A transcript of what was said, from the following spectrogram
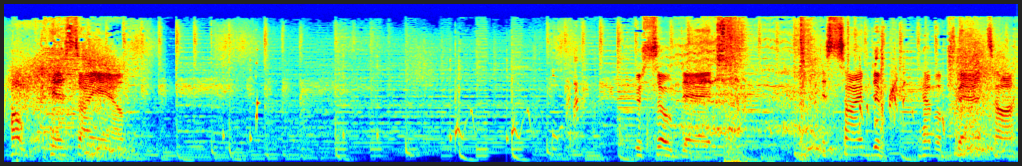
how pissed I am. You're so dead. It's time to have a bad time.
